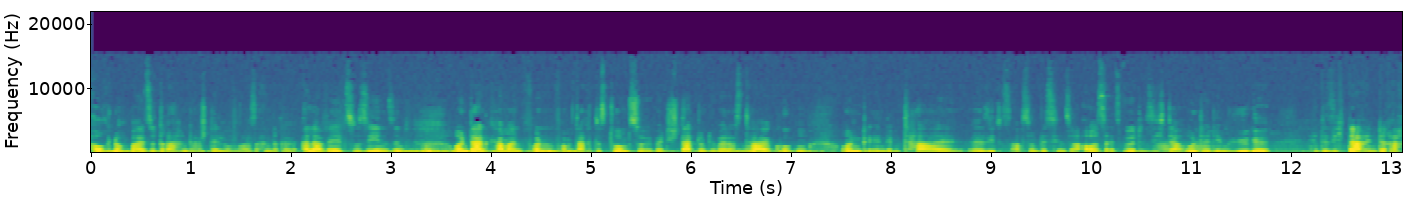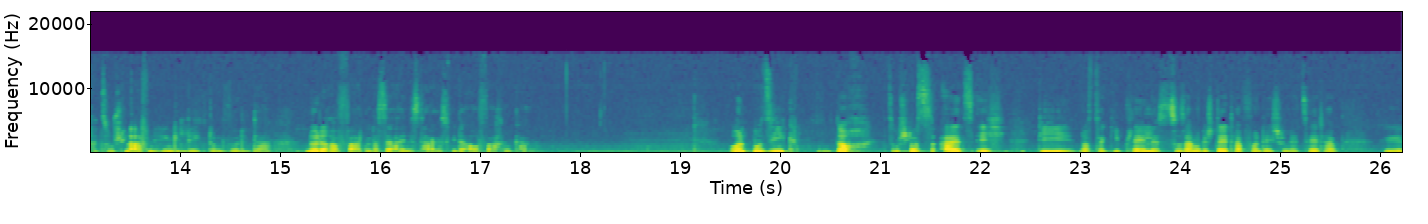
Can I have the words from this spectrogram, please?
auch nochmal so Drachendarstellungen aus anderer, aller Welt zu sehen sind. Und dann kann man von, vom Dach des Turms so über die Stadt und über das Tal gucken. Und in dem Tal äh, sieht es auch so ein bisschen so aus, als würde sich da unter dem Hügel, hätte sich da ein Drache zum Schlafen hingelegt und würde da nur darauf warten, dass er eines Tages wieder aufwachen kann. Und Musik noch zum Schluss, als ich die Nostalgie-Playlist zusammengestellt habe, von der ich schon erzählt habe, äh,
